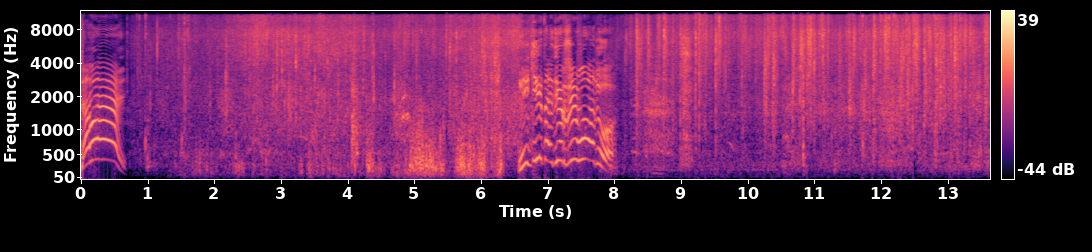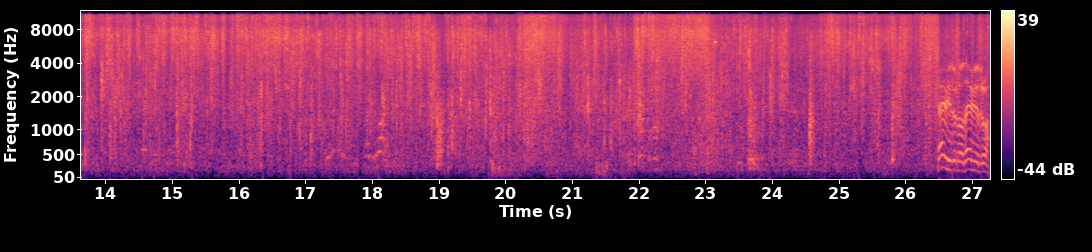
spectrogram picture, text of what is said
Давай! Никита, держи воду! Дай ведро, дай ведро.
